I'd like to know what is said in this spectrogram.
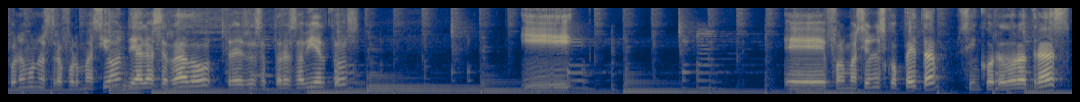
ponemos nuestra formación de ala cerrado, tres receptores abiertos. Y formación escopeta, sin corredor atrás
